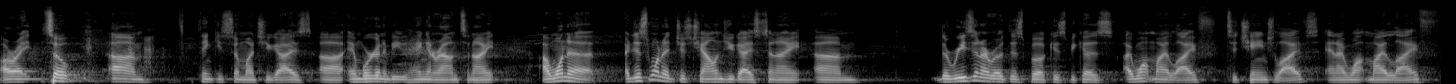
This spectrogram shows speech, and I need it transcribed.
All right. So, um, thank you so much, you guys. Uh, and we're going to be hanging around tonight. I want to. I just want to just challenge you guys tonight. Um, the reason I wrote this book is because I want my life to change lives, and I want my life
